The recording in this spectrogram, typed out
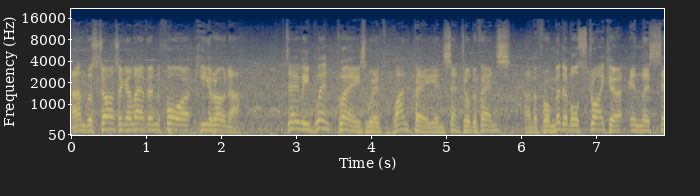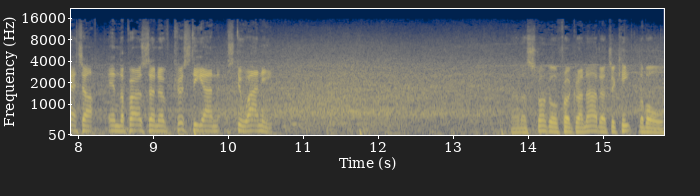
And the starting 11 for Girona. Daley Blind plays with Juanpe in central defence and a formidable striker in this setup in the person of Christian Stuani. And a struggle for Granada to keep the ball.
